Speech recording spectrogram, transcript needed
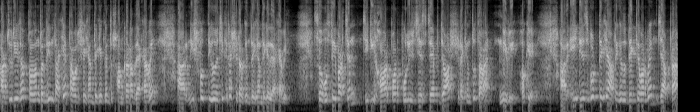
আর যদি এটা তদন্তাধীন থাকে, তাহলে সেখান থেকে কিন্তু সংখ্যাটা দেখাবে। আর নিষ্পত্তি হয়েছে কিনা, সেটাও কিন্তু এখান থেকে দেখাবে। সো বুঝতেই পারছেন, জিডি হওয়ার পর পুলিশ যে স্টেপ দেওয়ার, সেটা কিন্তু তারা নেবে। ওকে আর এই ড্যাশবোর্ড থেকে আপনি কিন্তু দেখতে পারবেন যে আপনার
